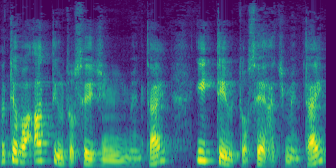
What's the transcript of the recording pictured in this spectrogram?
例えば「あ」っていうと正十二面体「い」っていうと正八面体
